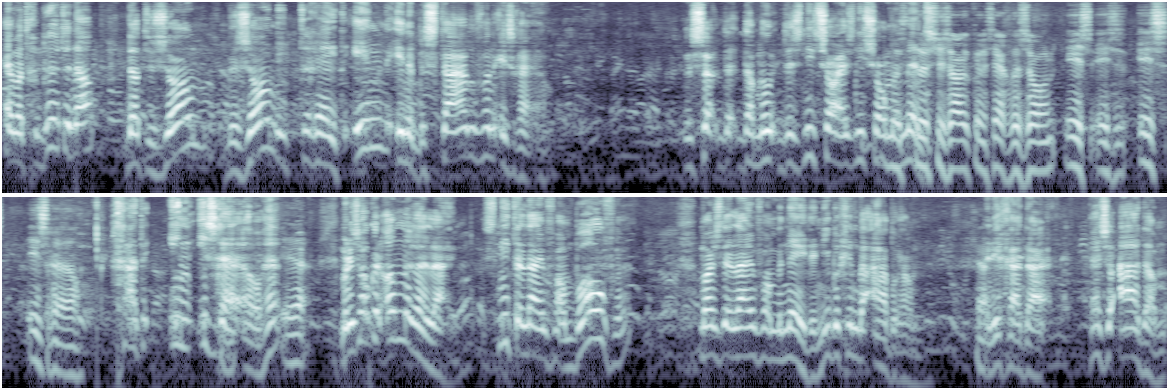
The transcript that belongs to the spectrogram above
En wat gebeurt er nou? Dat de zoon, de zoon die treedt in in het bestaan van Israël. Dus zo- dat, moet, dus niet zo, hij is niet zomaar Dus, mens. dus je zou kunnen zeggen, de zoon is, is, is Israël. Gaat in Israël, hè? Ja. Maar er is ook een andere lijn. Het is niet de lijn van boven, maar het is de lijn van beneden. Die begint bij Abraham. Ja. En die gaat naar, hè, zo Adam.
